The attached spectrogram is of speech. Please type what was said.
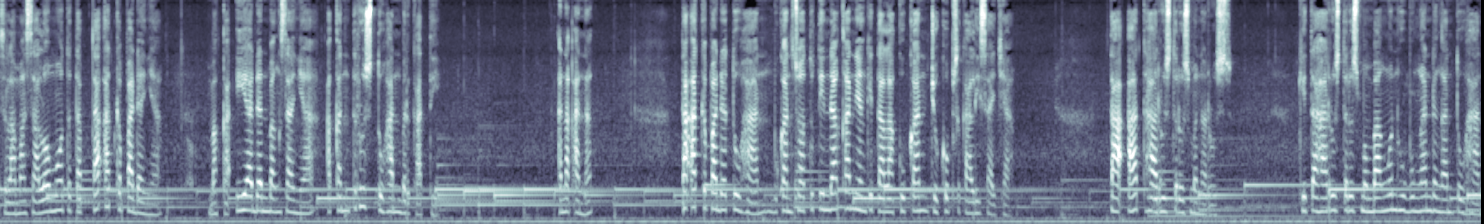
selama Salomo tetap taat kepadanya, maka ia dan bangsanya akan terus Tuhan berkati. Anak-anak, Taat kepada Tuhan bukan suatu tindakan yang kita lakukan cukup sekali saja. Taat harus terus-menerus. Kita harus terus membangun hubungan dengan Tuhan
